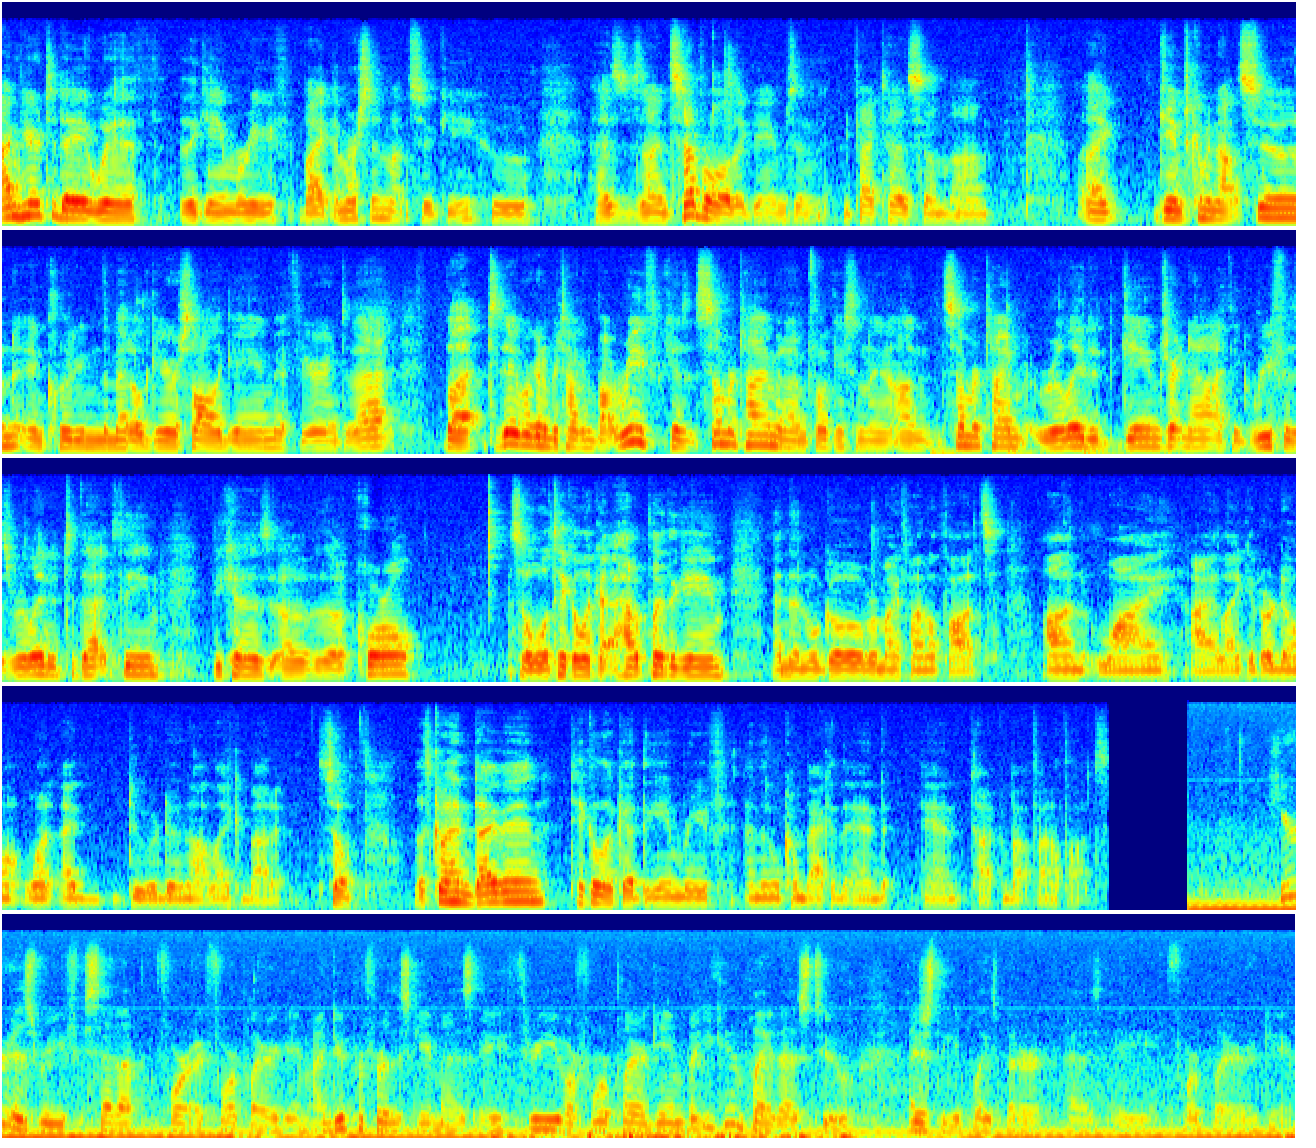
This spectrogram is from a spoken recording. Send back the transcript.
I'm here today with the game Reef by Emerson Matsuuchi, who has designed several other games and, in fact, has some um, uh, games coming out soon, including the Metal Gear Solid game if you're into that. But today we're going to be talking about Reef because it's summertime and I'm focusing on summertime related games right now. I think Reef is related to that theme because of the coral. So we'll take a look at how to play the game and then we'll go over my final thoughts on why I like it or don't, what I do or do not like about it. So let's go ahead and dive in, take a look at the game Reef, and then we'll come back at the end and talk about final thoughts. Here is Reef set up for a four player game. I do prefer this game as a three or four player game, but you can play it as two. I just think it plays better as a four player game.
